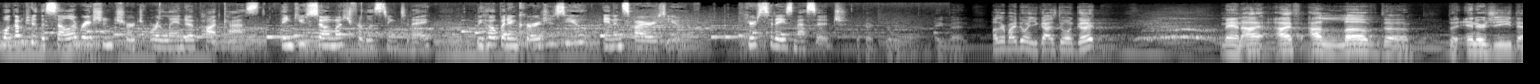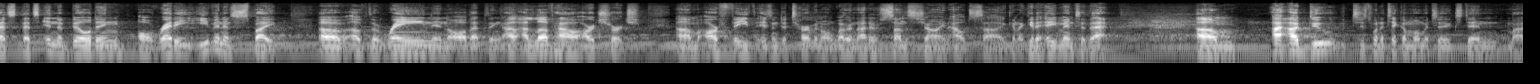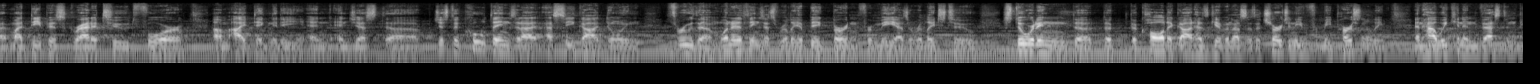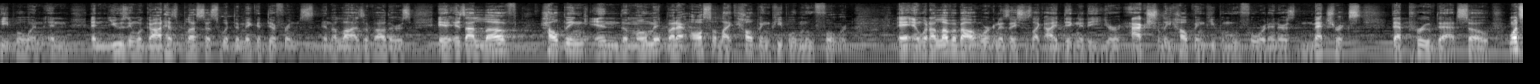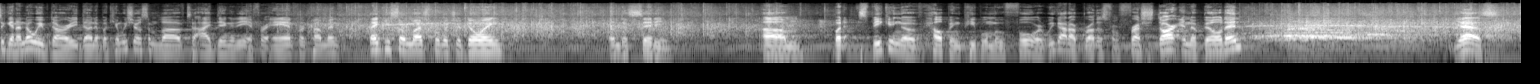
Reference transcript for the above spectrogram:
Welcome to the Celebration Church Orlando podcast. Thank you so much for listening today. We hope it encourages you and inspires you. Here's today's message. Okay, here we go. Amen. How's everybody doing? You guys doing good? Man, I I've, I love the the energy that's that's in the building already, even in spite of, of the rain and all that thing. I, I love how our church, um, our faith isn't determined on whether or not there's sunshine outside. Can I get an amen to that? Um, I, I, do just want to take a moment to extend my, my deepest gratitude for um, iDignity and, and just, uh, just the cool things that I, I, see God doing through them. One of the things that's really a big burden for me as it relates to stewarding the, the, the call that God has given us as a church and even for me personally, and how we can invest in people and, and, and using what God has blessed us with to make a difference in the lives of others, is I love helping in the moment, but I also like helping people move forward. And, what I love about organizations like iDignity, you're actually helping people move forward, and there's metrics that prove that. So, once again, I know we've already done it, but can we show some love to iDignity and for Ann for coming? Thank you so much for what you're doing in the city. Um, but speaking of helping people move forward, we got our brothers from Fresh Start in the building. Yes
